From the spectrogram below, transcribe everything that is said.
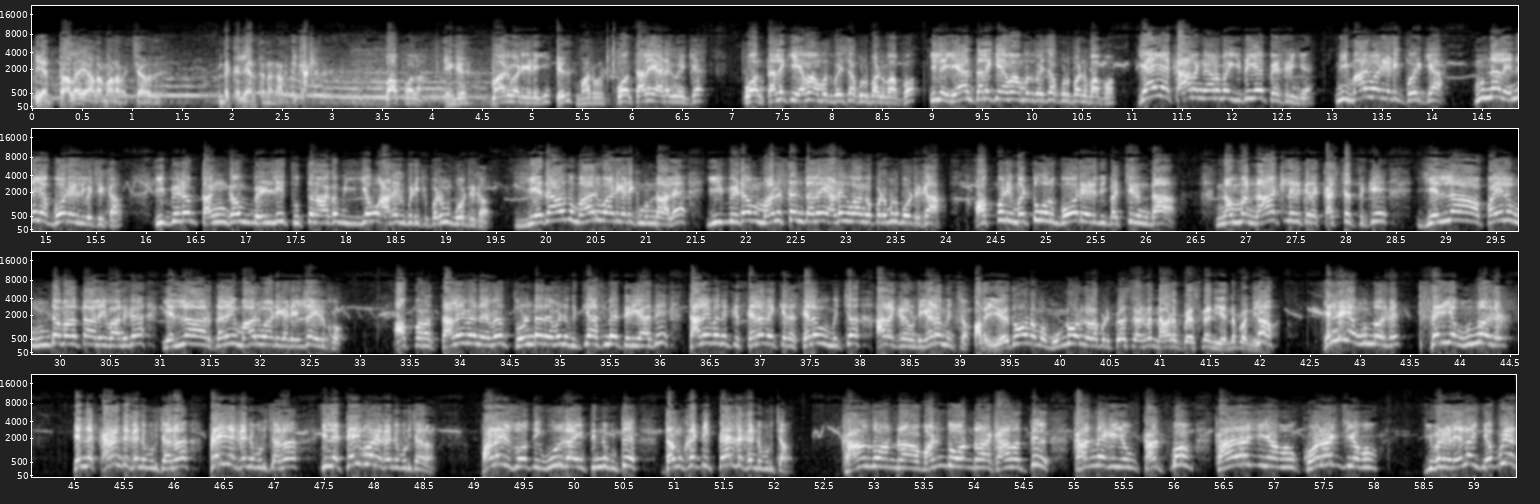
என் தலை அடமான வச்சாவது இந்த கல்யாணத்தை நான் நடத்தி காட்டுவேன் வா போலாம். எங்க? மாறுபாடு கிடைக்கு. எதுக்கு மாறுவாடு உன் தலையை அடகு வைக்க. உன் தலைக்கு எவன் 50 பைசா கொடுப்பான்னு பாப்போம் இல்ல என் தலைக்கு எவன் 50 பைசா கொடுப்பான்னு பாப்போம் ஏன் காலங்காலமா இதையே பேசுறீங்க? நீ மாறுபாடு கடைக்கு போயிருக்கியா? முன்னால என்னையா போர்டு எழுதி வச்சிருக்கான்? இவ்விடம் தங்கம் வெள்ளி துத்தநாகம் ஈயம் அடகு பிடிக்கப்படும் போட்டிருக்கான். ஏதாவது மாறுபாடு கடைக்கு முன்னால இவ்விடம் மனுஷன் தலை அடகு வாங்கப்படும் போட்டிருக்கா? அப்படி மட்டும் ஒரு போர்டு எழுதி வச்சிருந்தா நம்ம நாட்டுல இருக்கிற கஷ்டத்துக்கு எல்லா பயலும் முண்டமாத்தான் அலைவானுங்க. எல்லார் தலையும் மாறுபாடு கடையில் தான் இருக்கும். அப்புறம் தலைவன் எவன் தொண்டர் எவன் வித்தியாசமே தெரியாது. தலைவனுக்கு செலவு வைக்கிற செலவு மிச்சம் அரை கிரவுண்ட் இடம் மிச்சம். அட ஏதோ நம்ம முன்னோர்கள் அப்படி பேசுறாங்கன்னா நானும் பேசுனா நீ என்ன பண்ணி? என்னையா முன்னோர்கள்? பெரிய முன்னோர்கள். என்ன கரண்ட் கண்டுபிடிச்சானா? பிளைன கண்டுபிடிச்சானா? இல்ல டெலிபோனை கண்டுபிடிச்சானா? பழைய சோத்தி ஊறுகாயும் தின்னுபிட்டு தம் கட்டி பேச கண்டுபிடிச்சான். கால் தோன்றா மண் தோன்றா காலத்தில் கண்ணகையும் கற்பம் களஞ்சியமும் கொளஞ்சியமும் இவர்கள் எல்லாம் எவ்வளவு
